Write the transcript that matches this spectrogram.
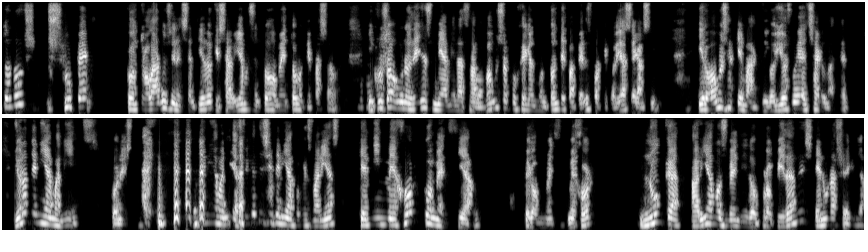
todos súper controlados en el sentido que sabíamos en todo momento lo que pasaba. Incluso alguno de ellos me amenazaba, vamos a coger el montón de papeles, porque podía ser así, y lo vamos a quemar. Digo, yo os voy a echar la Yo no tenía manías con esto. No tenía manías. Fíjate si tenía pocas manías, que mi mejor comercial, pero mejor, nunca habíamos vendido propiedades en una feria.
